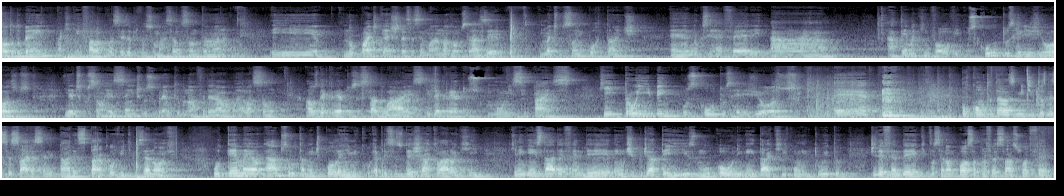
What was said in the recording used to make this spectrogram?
Pessoal, tudo bem? Aqui quem fala com vocês é o professor Marcelo Santana e no podcast dessa semana nós vamos trazer uma discussão importante é, no que se refere a, a tema que envolve os cultos religiosos e a discussão recente do Supremo Tribunal Federal com relação aos decretos estaduais e decretos municipais que proíbem os cultos religiosos é, por conta das medidas necessárias sanitárias para a Covid-19. O tema é absolutamente polêmico, é preciso deixar claro aqui que ninguém está a defender nenhum tipo de ateísmo ou ninguém está aqui com o intuito de defender que você não possa professar a sua fé.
